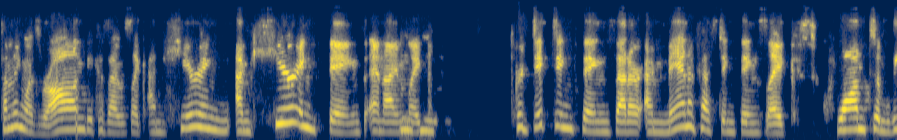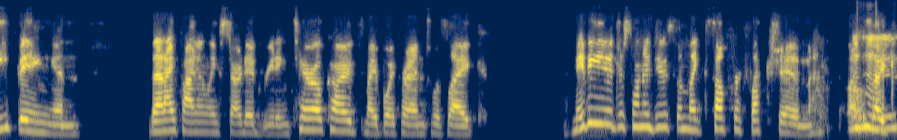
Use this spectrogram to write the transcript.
something was wrong because I was like, I'm hearing, I'm hearing things and I'm like Mhm. predicting things that are I'm manifesting things like quantum leaping and then I finally started reading tarot cards. My boyfriend was like, maybe you just want to do some like self-reflection. I was like, Mhm.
